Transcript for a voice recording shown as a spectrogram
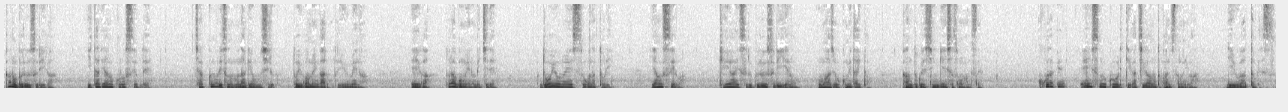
かのブルース・リーがイタリアのコロッセオでチャック・ノリスの胸毛をむしるという場面があることで有名な映画「ドラゴンへの道」で同様の演出を行っておりヤン・スエは敬愛するブルース・リーへのオマージュを込めたいと監督へ進言したそうなんですね。ここだけ演出のクオリティが違うなと感じたのには理由があったわけです。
